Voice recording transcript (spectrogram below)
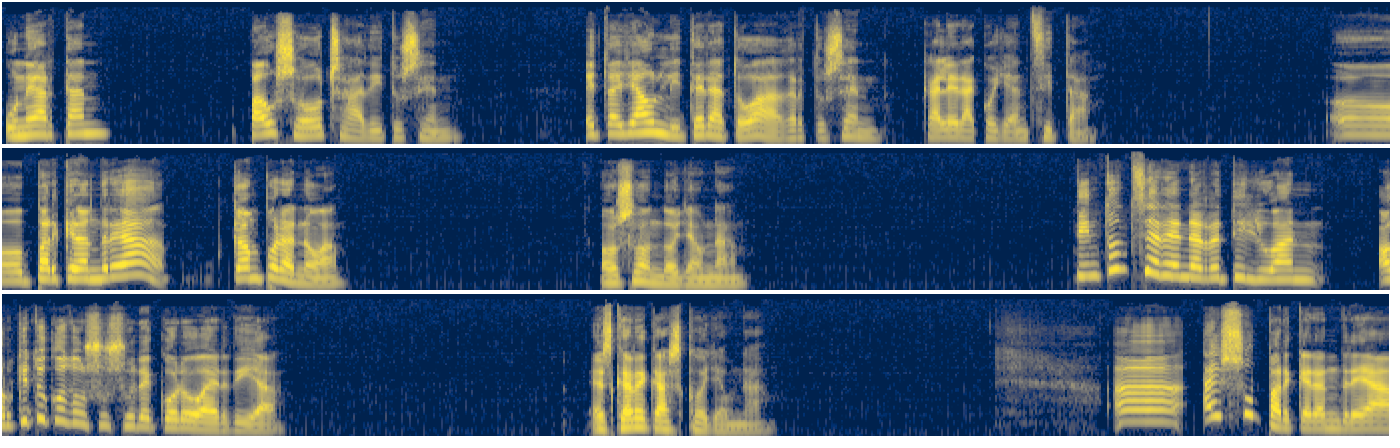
Une hartan, pauso hotza aditu zen, eta jaun literatoa agertu zen, kalerako jantzita. Uh, Parker Andrea, kanpora noa. Oso ondo jauna. Tintontzearen erretiluan aurkituko duzu zure koroa erdia. Eskerrek asko jauna. Uh, aizu Parker Andrea,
